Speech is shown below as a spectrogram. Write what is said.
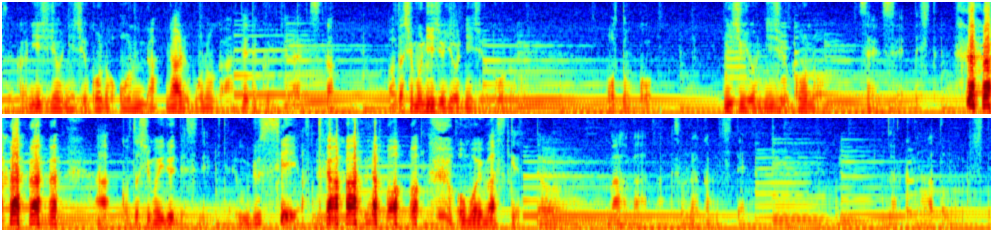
それから2425の女なるものが出てくるんじゃないですか。私も2425の男2425の先生でした。あ今年もいるんですねみたいな。うるせえよって あの思いますけど。まあまあまあそんな感じで。なるかなと思いまして、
